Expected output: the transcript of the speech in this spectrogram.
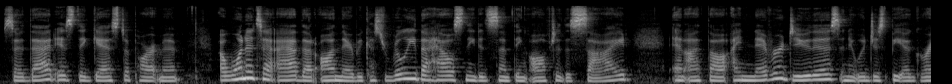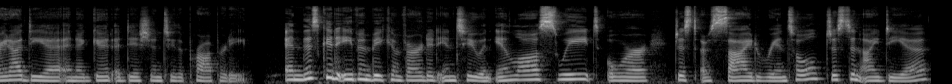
So that is the guest apartment. I wanted to add that on there because really the house needed something off to the side, and I thought I never do this, and it would just be a great idea and a good addition to the property. And this could even be converted into an in law suite or just a side rental, just an idea.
